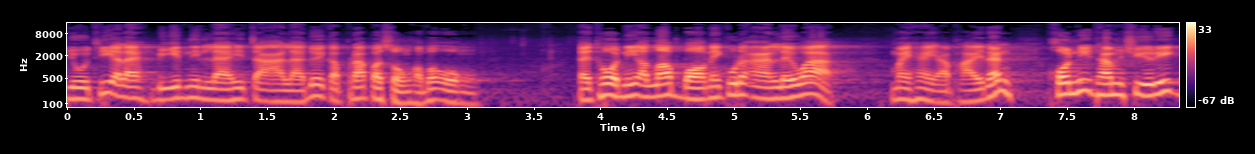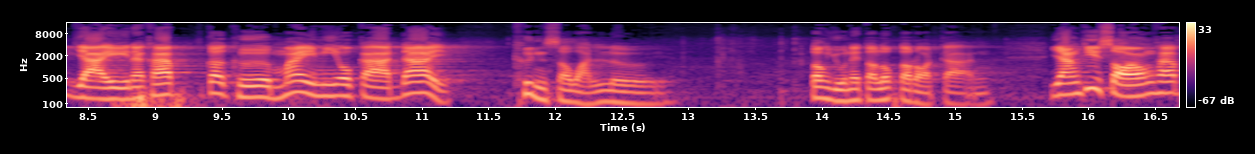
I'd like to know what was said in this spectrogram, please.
อยู่ที่อะไรบีอินนินแลฮิจาลาด้วยกับพระประสงค์ของพระองค์ แต่โทษนี้อัลลอฮ์บอกในกุรอานเลยว่าไม่ให้อภัยนั้น คนที่ทำชีริกใหญ่นะครับ ก็คือไม่มีโอกาสได้ ขึ้นสวรรค์เลย ต้องอยู่ในตลกตลอดการ อย่างที่สองครับ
